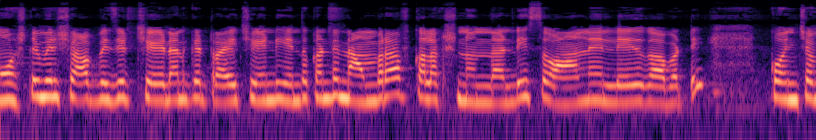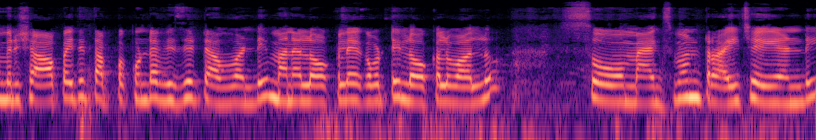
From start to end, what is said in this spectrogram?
మోస్ట్లీ మీరు షాప్ విజిట్ చేయడానికి ట్రై చేయండి. ఎందుకంటే నంబర్ ఆఫ్ కలెక్షన్ ఉందండి. సో ఆన్లైన్ లేదు కాబట్టి కొంచెం మీరు షాప్ అయితే తప్పకుండా విజిట్ అవ్వండి. మన లోకలే కాబట్టి లోకల్ వాళ్ళు. సో మాక్సిమం ట్రై చేయండి.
